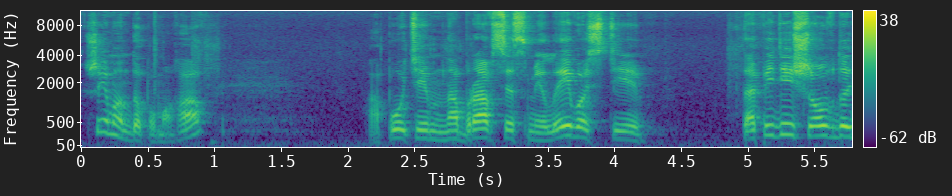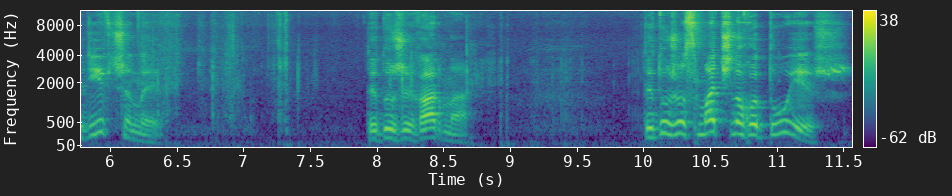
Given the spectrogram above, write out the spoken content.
Шимон допомагав, а потім набрався сміливості та підійшов до дівчини. Ти дуже гарна. Ти дуже смачно готуєш.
